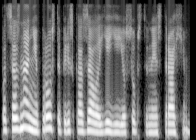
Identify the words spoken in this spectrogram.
Подсознание просто пересказало ей ее собственные страхи.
